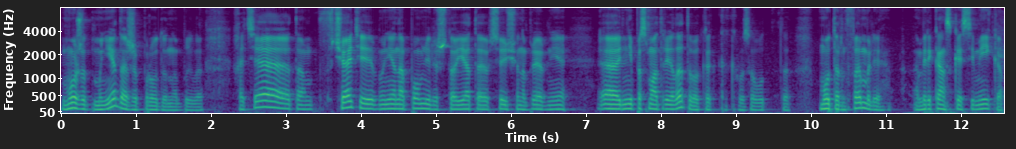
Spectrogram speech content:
может, мне даже продано было. Хотя там в чате мне напомнили, что я-то все еще, например, не, э, не посмотрел этого, как, как его зовут-то, Modern Family, американская семейка.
